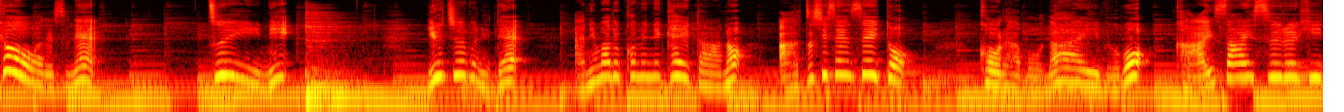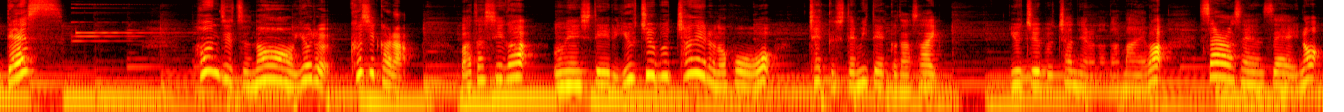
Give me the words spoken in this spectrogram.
今日はですねついに YouTube にてアニマルコミュニケーターのあつし先生とコラボライブを開催する日です。本日の夜9時から私が運営している YouTube チャンネルの方をチェックしてみてください。YouTube チャンネルの名前はサラ先生の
